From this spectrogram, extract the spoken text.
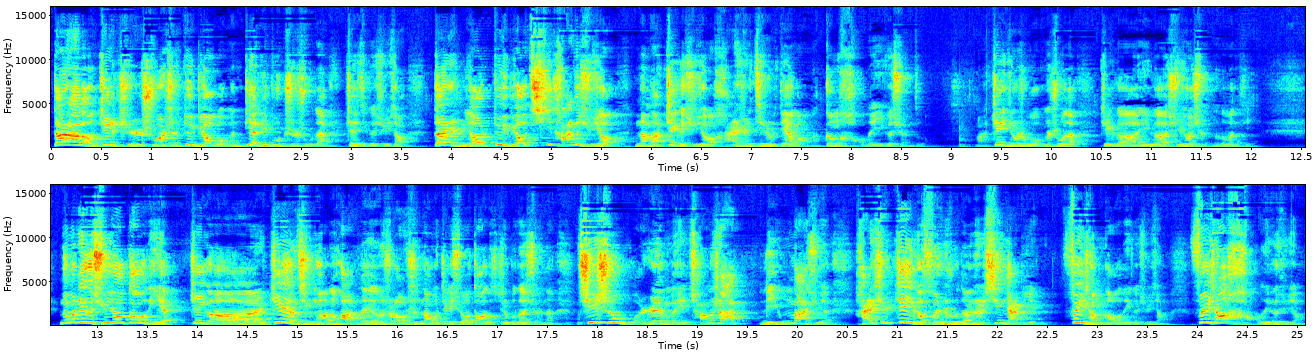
当然了，这只是说是对标我们电力部直属的这几个学校，但是你要对标其他的学校，那么这个学校还是进入电网的更好的一个选择啊。这就是我们说的这个一个学校选择的问题。那么这个学校到底这个这样情况的话，那有人说老师，那我这个学校到底值不得选呢？其实我认为长沙理工大学还是这个分数段上性价比非常高的一个学校，非常好的一个学校。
